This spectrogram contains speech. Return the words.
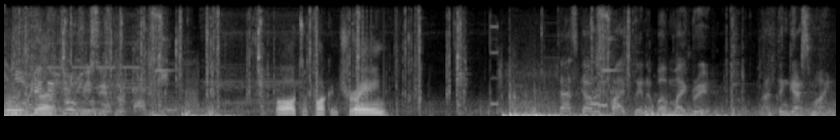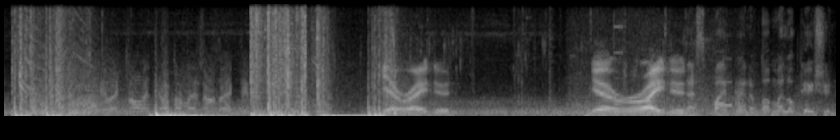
What is that? Oh, it's a fucking train. Task counter spy plane above my grid. Planting gas mine. Electronic countermeasures active. yeah, right, dude. Yeah, right, dude. That spy plane above my location.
